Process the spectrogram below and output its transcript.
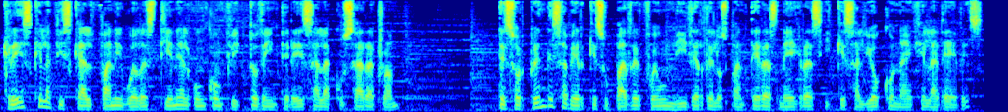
¿Crees que la fiscal Fanny Willis tiene algún conflicto de interés al acusar a Trump? ¿Te sorprende saber que su padre fue un líder de los Panteras Negras y que salió con Angela Davis?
